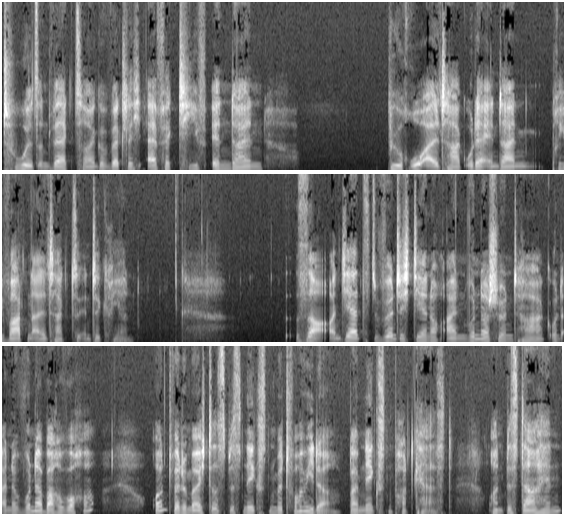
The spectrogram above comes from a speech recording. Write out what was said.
Tools und Werkzeuge wirklich effektiv in deinen Büroalltag oder in deinen privaten Alltag zu integrieren. So, und jetzt wünsche ich dir noch einen wunderschönen Tag und eine wunderbare Woche und wenn du möchtest, bis nächsten Mittwoch wieder beim nächsten Podcast. Und bis dahin,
